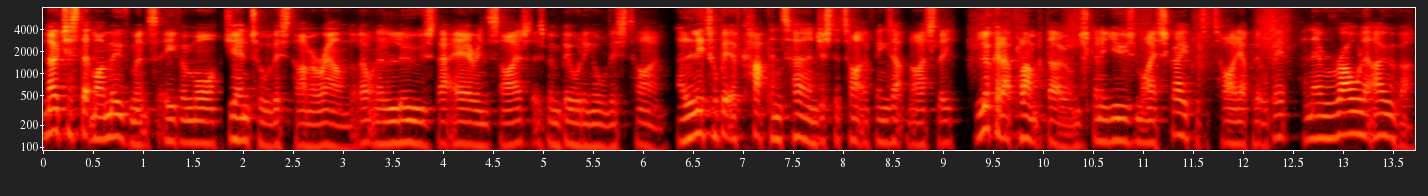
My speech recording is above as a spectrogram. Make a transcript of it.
Notice that my movement's even more gentle this time around. I don't wanna lose that air inside that's been building all this time. A little bit of cup and turn just to tighten things up nicely. Look at that plump dough. I'm just gonna use my scraper to tidy up a little bit and then roll it over.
